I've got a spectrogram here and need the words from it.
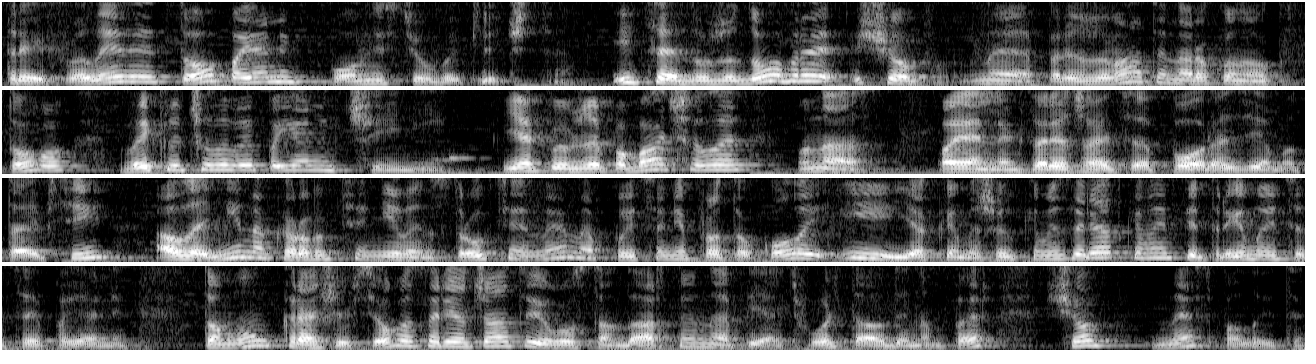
3 хвилини, то паяльник повністю виключиться. І це дуже добре, щоб не переживати на рахунок того, виключили ви паяльник чи ні. Як ви вже побачили, у нас паяльник заряджається по роз'єму Type-C, але ні на коробці, ні в інструкції не написані протоколи і якими швидкими зарядками підтримується цей паяльник. Тому краще всього заряджати його стандартною на 5 вольт та 1 ампер, щоб не спалити.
